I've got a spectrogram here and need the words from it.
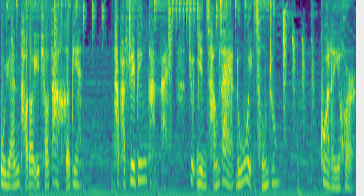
伍员逃到一条大河边，他怕追兵赶来。就隐藏在芦苇丛中。过了一会儿，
